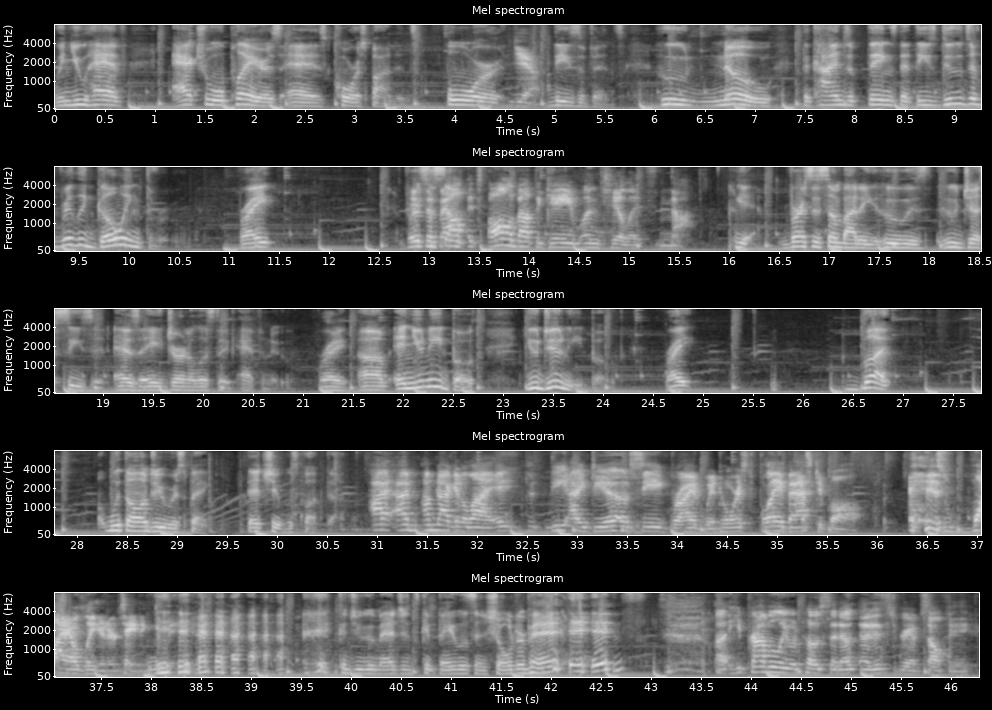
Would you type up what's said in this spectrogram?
When you have actual players as correspondents for Yeah. these events who know the kinds of things that these dudes are really going through, right? It's Versus some- it's all about the game until it's not. yeah, versus somebody who is who just sees it as a journalistic avenue, right? Um, and you need both. You do need both, right? But with all due respect, that shit was fucked up. I, I'm, I'm not gonna lie. It, the idea of seeing Brian Windhorst play basketball is wildly entertaining to me. Could you imagine Skip Bayless in shoulder pads? uh, he probably would post an, an Instagram selfie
